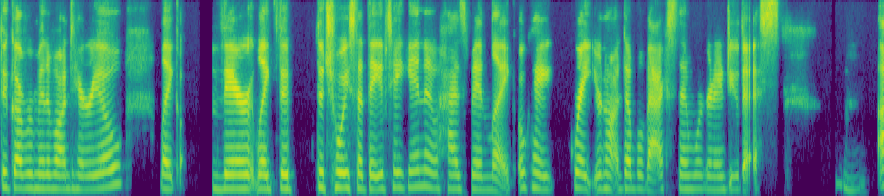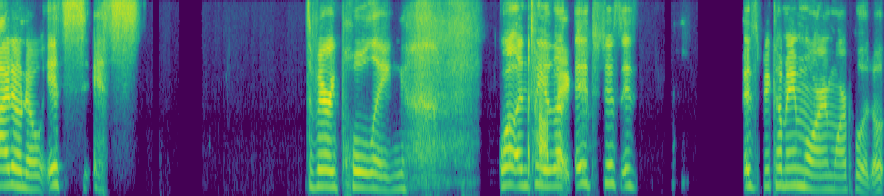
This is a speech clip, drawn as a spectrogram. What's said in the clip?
the government of ontario like they're like the the choice that they've taken has been like okay great you're not double vax then we're going to do this. Mm-hmm. I don't know it's it's it's a very polling well and see, topic. it's just it's it's becoming more and more politi-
